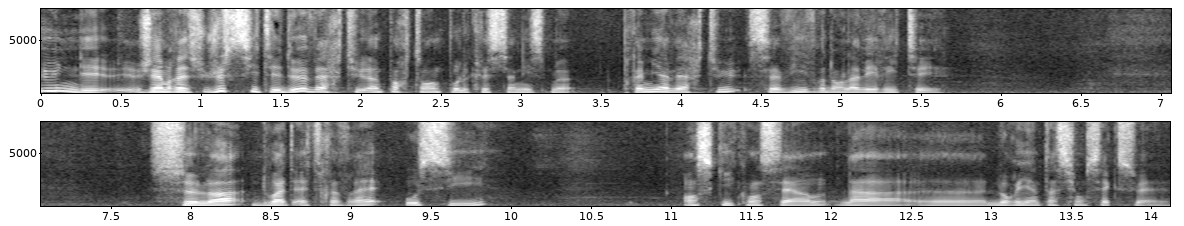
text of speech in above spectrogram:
J'aimerais juste citer deux vertus importantes pour le christianisme. Première vertu, c'est vivre dans la vérité. Cela doit être vrai aussi en ce qui concerne l'orientation euh, sexuelle.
